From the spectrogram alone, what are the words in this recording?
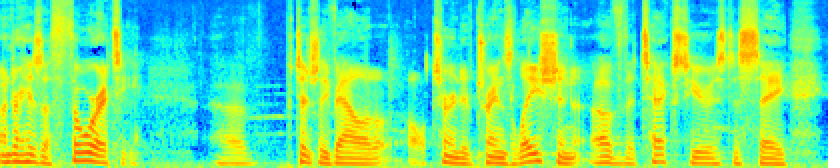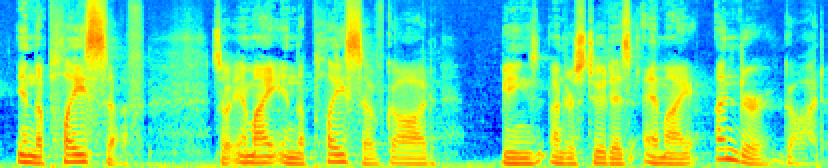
under his authority. Uh, potentially valid alternative translation of the text here is to say, in the place of. So, am I in the place of God being understood as, am I under God?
